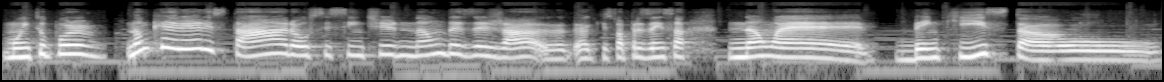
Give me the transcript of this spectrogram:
Muito por não querer estar ou se sentir não desejar, que sua presença não é bem quista ou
